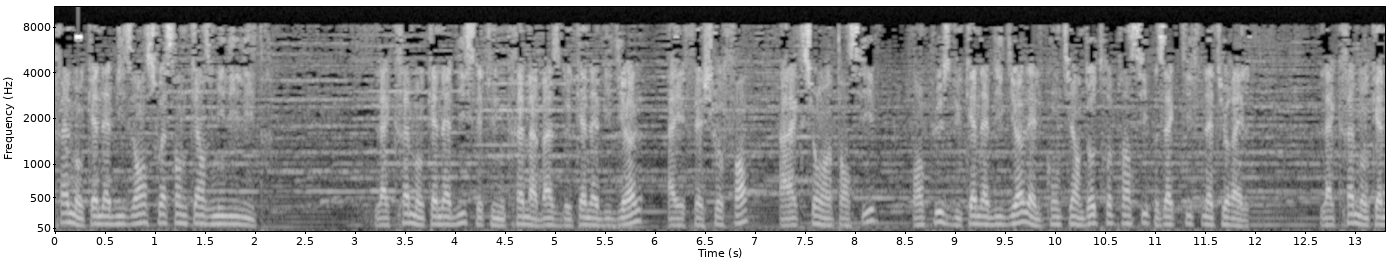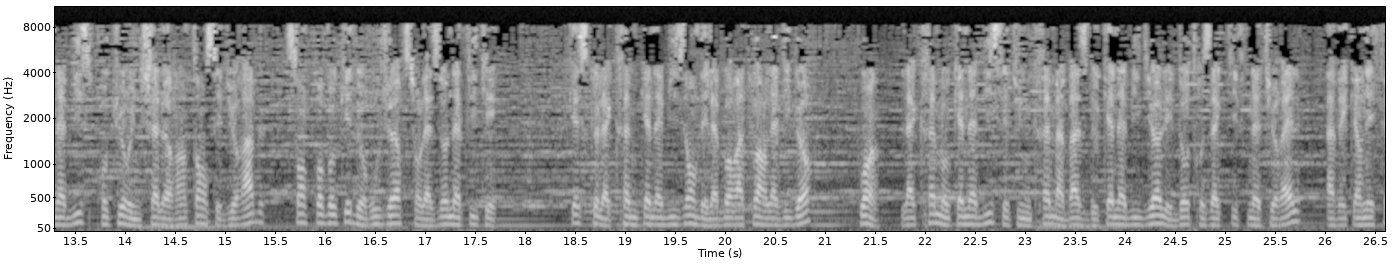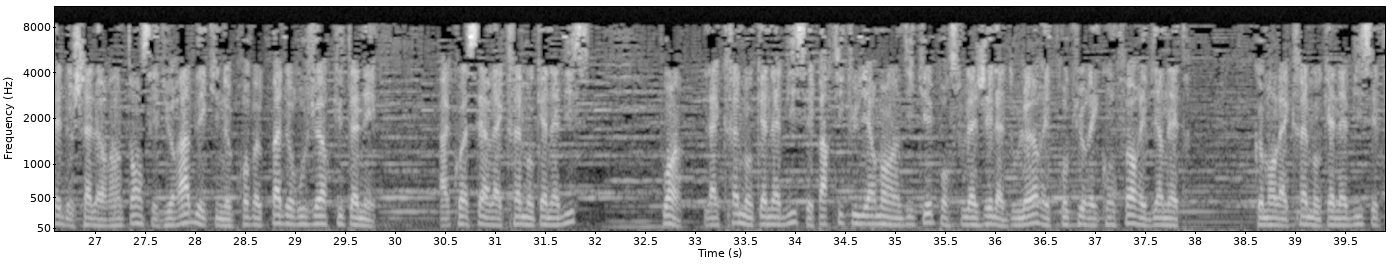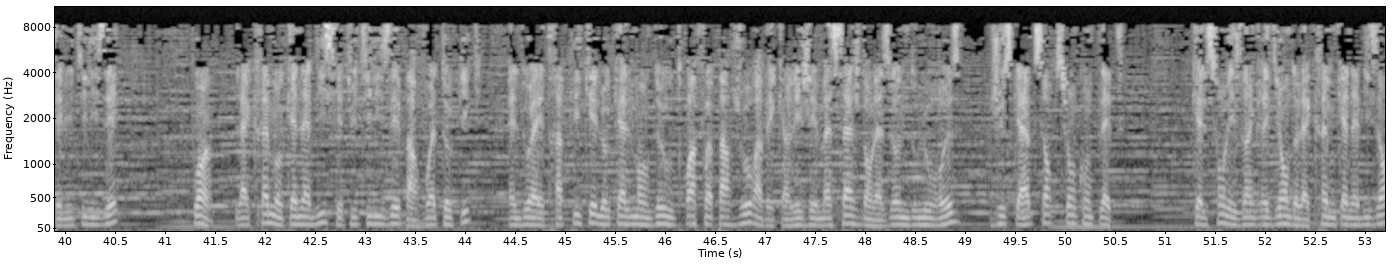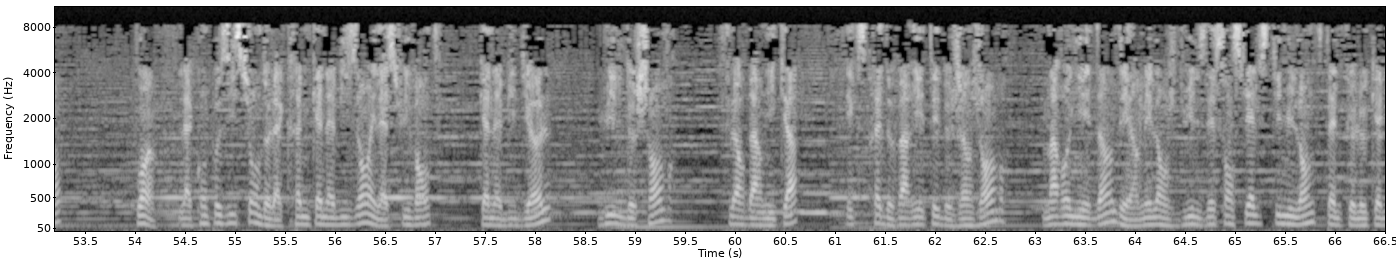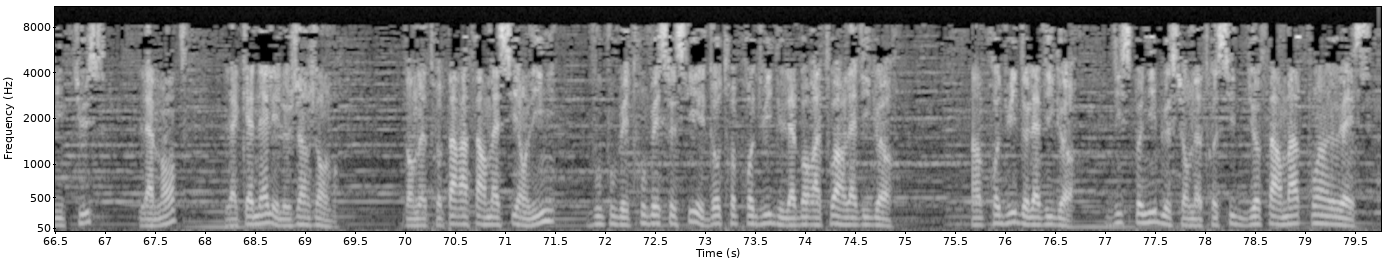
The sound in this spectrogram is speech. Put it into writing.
Crème au cannabisant 75 ml. La crème au cannabis est une crème à base de cannabidiol, à effet chauffant, à action intensive, en plus du cannabidiol elle contient d'autres principes actifs naturels. La crème au cannabis procure une chaleur intense et durable, sans provoquer de rougeur sur la zone appliquée. Qu'est-ce que la crème cannabisant des laboratoires Lavigor? Point. La crème au cannabis est une crème à base de cannabidiol et d'autres actifs naturels, avec un effet de chaleur intense et durable et qui ne provoque pas de rougeur cutanée. À quoi sert la crème au cannabis? Point. La crème au cannabis est particulièrement indiquée pour soulager la douleur et procurer confort et bien-être. Comment la crème au cannabis est-elle utilisée? Point. La crème au cannabis est utilisée par voie topique, elle doit être appliquée localement deux ou trois fois par jour avec un léger massage dans la zone douloureuse, jusqu'à absorption complète. Quels sont les ingrédients de la crème cannabisant? Point. La composition de la crème cannabisant est la suivante. Cannabidiol, huile de chanvre, fleur d'arnica, extrait de variétés de gingembre, marronnier d'Inde et un mélange d'huiles essentielles stimulantes telles que l'eucalyptus, la menthe, la cannelle et le gingembre. Dans notre parapharmacie en ligne, vous pouvez trouver ceci et d'autres produits du laboratoire Lavigor. Un produit de Lavigor, disponible sur notre site biopharma.es.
